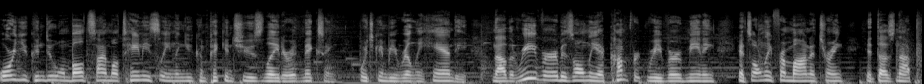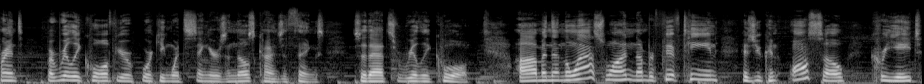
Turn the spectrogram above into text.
or you can do them both simultaneously and then you can pick and choose later at mixing, which can be really handy. Now the reverb is only a comfort reverb, meaning it's only for monitoring, it does not print, but really cool if you're working with singers and those kinds of things. So that's really cool. Um, and then the last one, number 15, is you can also create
